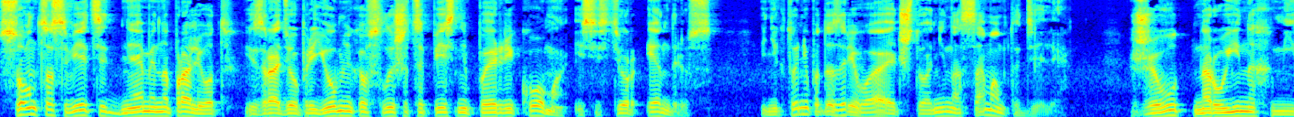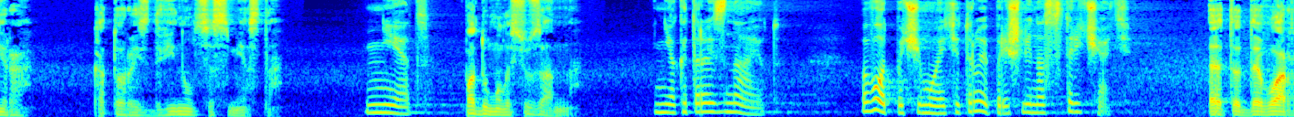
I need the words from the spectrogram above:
Солнце светит днями напролет, из радиоприемников слышатся песни Перри Кома и сестер Эндрюс, И никто не подозревает, что они на самом-то деле живут на руинах мира, который сдвинулся с места. Нет, Подумала Сюзанна. некоторые знают. Вот почему эти трое пришли нас встречать. Это Девар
